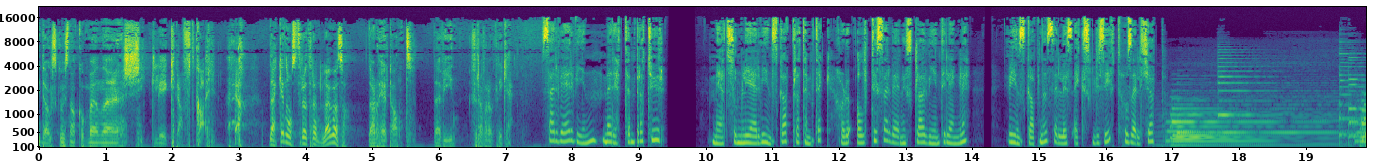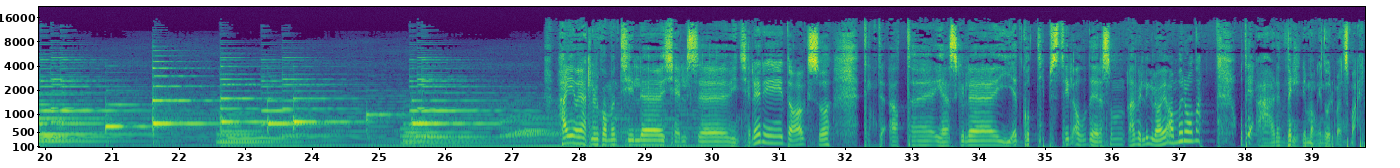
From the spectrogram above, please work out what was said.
I dag skal vi snakke om en eh, skikkelig kraftkar. Ja, Det er ikke en ost fra Trøndelag, altså. Det er noe helt annet. Det er vin fra Frankrike. Server vinen med rett temperatur. Med et sommelier vinskap fra Temtec har du alltid serveringsklar vin tilgjengelig. Vinskapene selges eksklusivt hos Elkjøp. Hei og hjertelig velkommen til eh, Kjells eh, vinkjeller. I dag så tenkte jeg at eh, jeg skulle gi et godt tips til alle dere som er veldig glad i Amarone. Og det er det veldig mange nordmenn som er.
